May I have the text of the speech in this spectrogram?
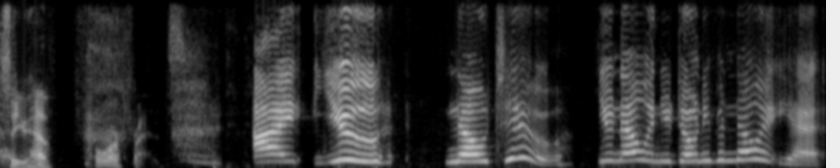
so you have four friends. I, you know too. You know, and you don't even know it yet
